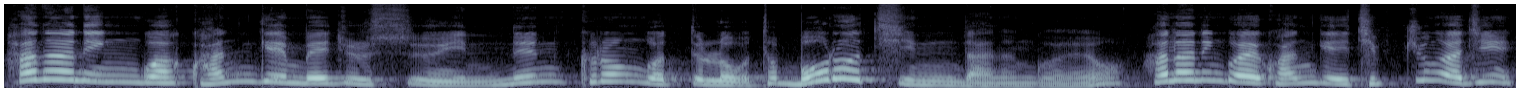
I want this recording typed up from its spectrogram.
하나님과 관계 맺을 수 있는 그런 것들로부터 멀어진다는 거예요. 하나님과의 관계에 집중하지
